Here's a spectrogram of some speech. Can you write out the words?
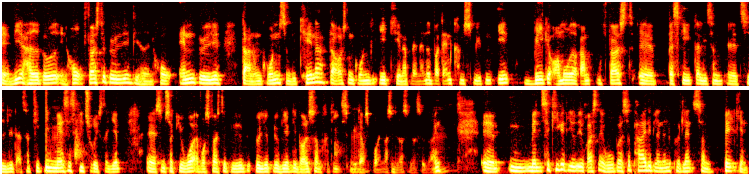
Øh, vi havde både en hård første bølge, vi havde en hård anden bølge. Der er nogle grunde, som vi kender. Der er også nogle grunde, vi ikke kender. Blandt andet, hvordan kom smitten ind? Hvilke områder ramte den først? Øh, hvad skete der ligesom øh, tidligt? Altså fik vi en masse skiturister hjem, som så gjorde, at vores første bølge blev virkelig voldsom, fordi smitteopsporing osv. osv., osv. Ikke? Men så kigger de ud i resten af Europa, og så peger de blandt andet på et land som Belgien.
